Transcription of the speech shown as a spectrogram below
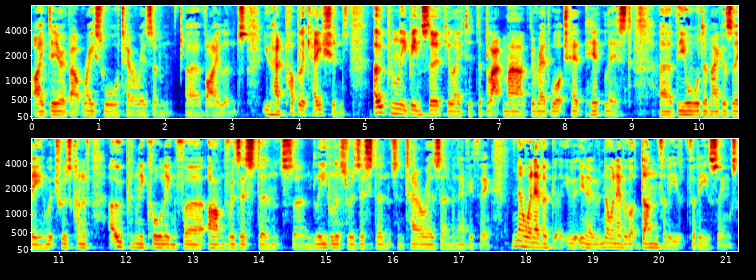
idea about race war, terrorism, uh, violence. You had publications openly being circulated: the Black Mag, the Red Watch hit, hit list, uh, the Order magazine, which was kind of openly calling for armed resistance and leaderless resistance and terrorism and everything. No one ever, you know, no one ever got done for these for these things.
